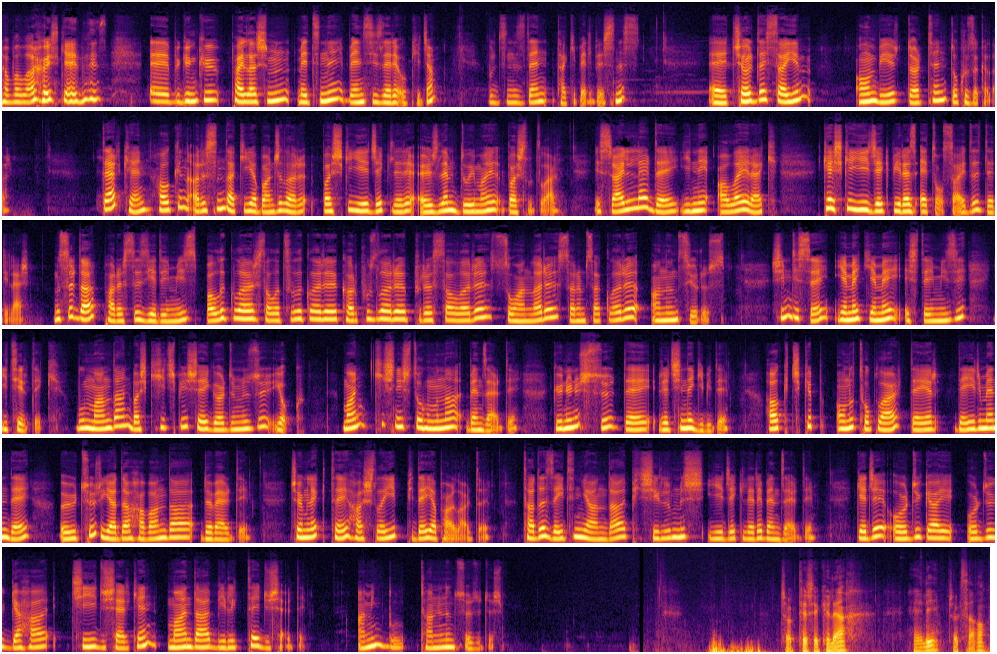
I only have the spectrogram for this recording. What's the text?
Merhabalar, hoş geldiniz. Ee, bugünkü paylaşımın metnini ben sizlere okuyacağım. Bulletinizden takip edebilirsiniz. Ee, çölde sayım 11, 4'ten 9'a kadar. Derken halkın arasındaki yabancıları başka yiyecekleri özlem duymaya başladılar. İsrailliler de yine ağlayarak keşke yiyecek biraz et olsaydı dediler. Mısır'da parasız yediğimiz balıklar, salatalıkları, karpuzları, pırasaları, soğanları, sarımsakları anımsıyoruz. Şimdi ise yemek yeme isteğimizi yitirdik. Bu mandan başka hiçbir şey gördüğümüzü yok. Man kişniş tohumuna benzerdi. Görünüşü de reçine gibiydi. Halk çıkıp onu toplar, değir, değirmende öğütür ya da havanda döverdi. Çömlekte haşlayıp pide yaparlardı. Tadı zeytinyağında pişirilmiş yiyeceklere benzerdi. Gece ordugah, ordugaha çiğ düşerken manda birlikte düşerdi. Amin bu Tanrı'nın sözüdür. Çok teşekkürler. Heli, çok sağ ol.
